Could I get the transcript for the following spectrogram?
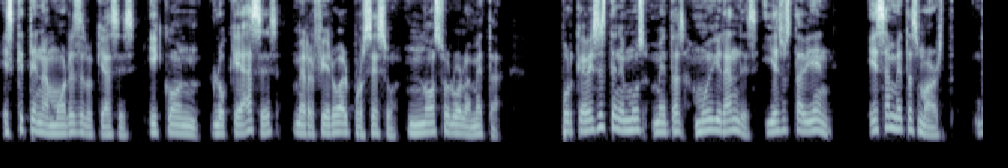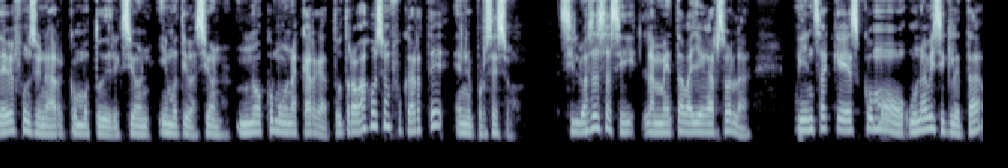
es que te enamores de lo que haces. Y con lo que haces me refiero al proceso, no solo a la meta. Porque a veces tenemos metas muy grandes y eso está bien. Esa meta SMART debe funcionar como tu dirección y motivación, no como una carga. Tu trabajo es enfocarte en el proceso, si lo haces así, la meta va a llegar sola. Piensa que es como una bicicleta,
